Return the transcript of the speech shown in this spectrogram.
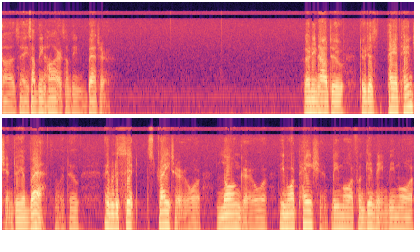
uh, say something higher, something better. Learning how to, to just pay attention to your breath or to be able to sit straighter or longer or be more patient, be more forgiving, be more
